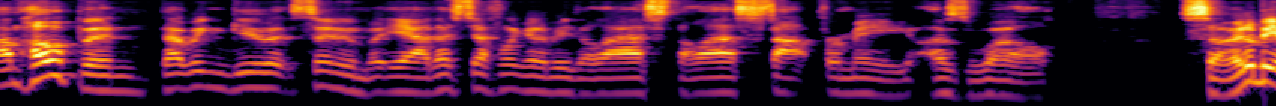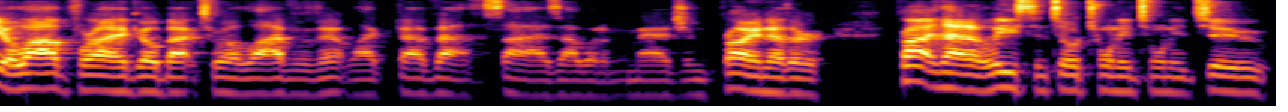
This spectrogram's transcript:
I'm hoping that we can do it soon. But yeah, that's definitely going to be the last, the last stop for me as well. So it'll be a while before I go back to a live event like that, that size. I would imagine probably another, probably not at least until 2022.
